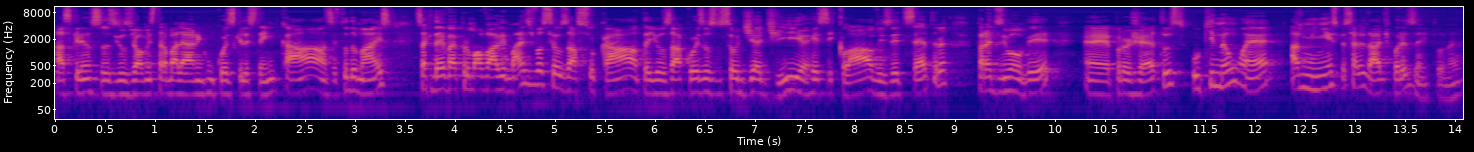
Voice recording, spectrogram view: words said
as crianças e os jovens trabalharem com coisas que eles têm em casa e tudo mais. Só que daí vai para uma vibe mais de você usar sucata e usar coisas do seu dia a dia, recicláveis, etc., para desenvolver é, projetos, o que não é a minha especialidade, por exemplo, né?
